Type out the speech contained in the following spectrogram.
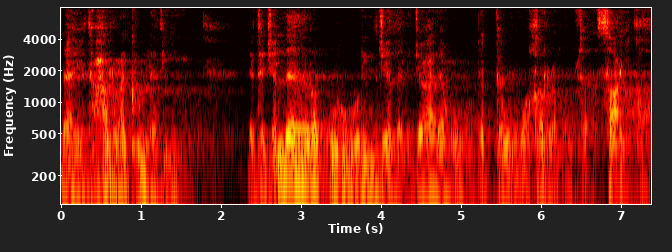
لا يتحرك الذي. يتجلى ربه للجبل جعله دكا وخر موسى صعقا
